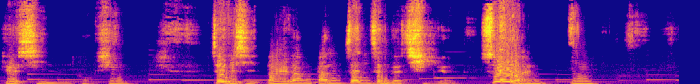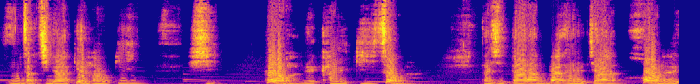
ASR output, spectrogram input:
叫新复兴，这个是台南帮真正的起源。虽然因因十几家叫后基是布行的开基座啦。但是台南帮人家后来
